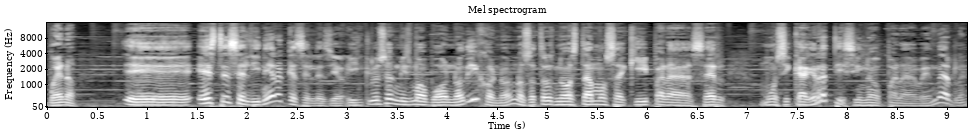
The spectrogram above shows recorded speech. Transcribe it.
Bueno, eh, este es el dinero que se les dio. Incluso el mismo Bono dijo, ¿no? Nosotros no estamos aquí para hacer música gratis, sino para venderla.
